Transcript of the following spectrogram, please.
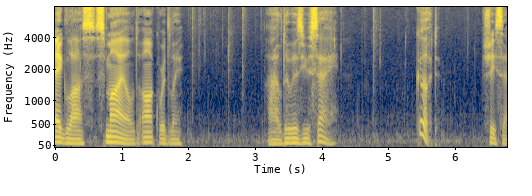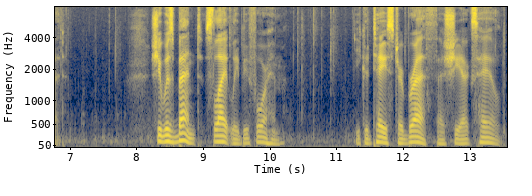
Aeglas smiled awkwardly. I'll do as you say. Good, she said. She was bent slightly before him. He could taste her breath as she exhaled,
